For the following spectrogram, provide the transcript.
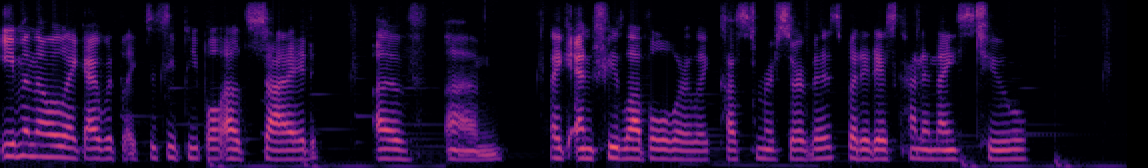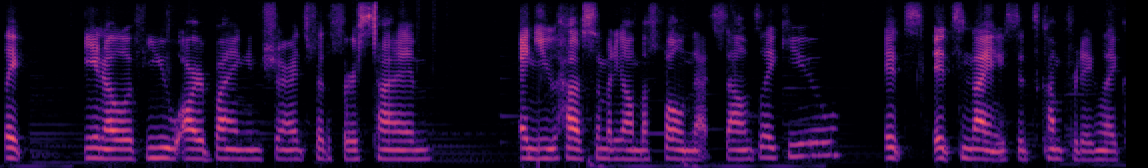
even though like I would like to see people outside of um, like entry level or like customer service, but it is kind of nice to like, you know, if you are buying insurance for the first time and you have somebody on the phone that sounds like you, it's it's nice, it's comforting. Like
